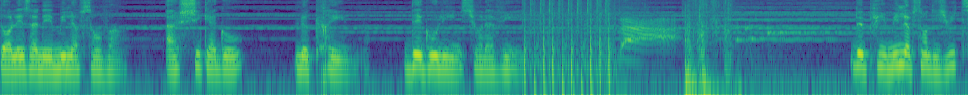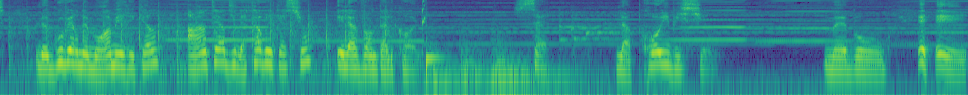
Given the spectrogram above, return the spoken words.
Dans les années 1920, à Chicago, le crime dégouline sur la ville. Depuis 1918, le gouvernement américain a interdit la fabrication et la vente d'alcool. C'est la prohibition. Mais bon, hé hé,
